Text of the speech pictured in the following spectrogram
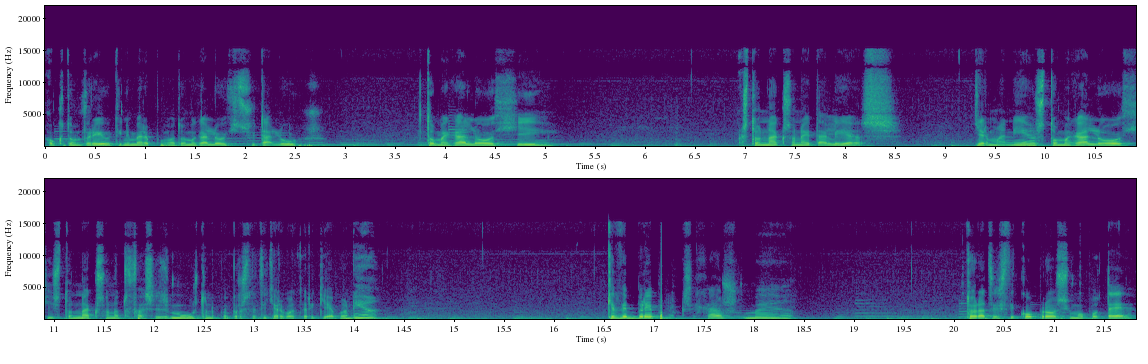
Οκτωβρίου, την ημέρα που είμαι το μεγάλο όχι στους Ιταλούς, το μεγάλο όχι στον άξονα Ιταλίας Γερμανίας, το μεγάλο όχι στον άξονα του φασισμού, στον οποίο προσθέθηκε αργότερα και η Ιαπωνία. Και δεν πρέπει να ξεχάσουμε το ρατσιστικό πρόσημο ποτέ.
